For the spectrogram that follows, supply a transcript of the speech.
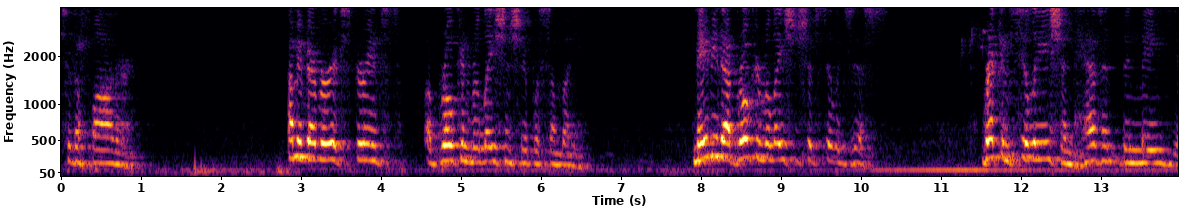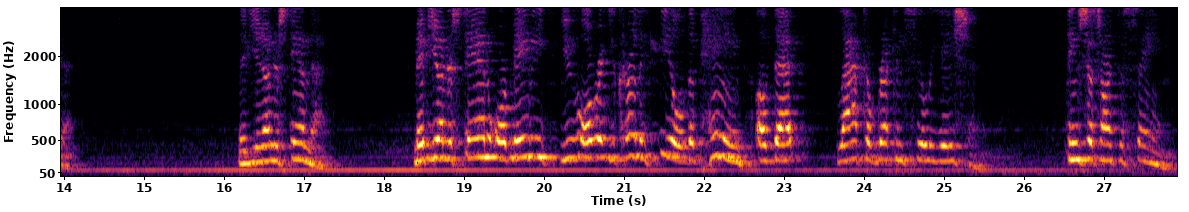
to the Father. How many have ever experienced a broken relationship with somebody? Maybe that broken relationship still exists. Reconciliation hasn't been made yet. Maybe you understand that. Maybe you understand, or maybe you already you currently feel the pain of that lack of reconciliation. Things just aren't the same.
